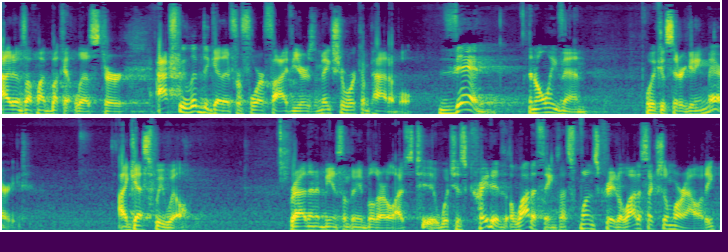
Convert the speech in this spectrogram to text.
items off my bucket list, or after we live together for four or five years and make sure we're compatible, then, and only then, we consider getting married. I guess we will rather than it being something we build our lives to, which has created a lot of things. That's one's created a lot of sexual morality.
